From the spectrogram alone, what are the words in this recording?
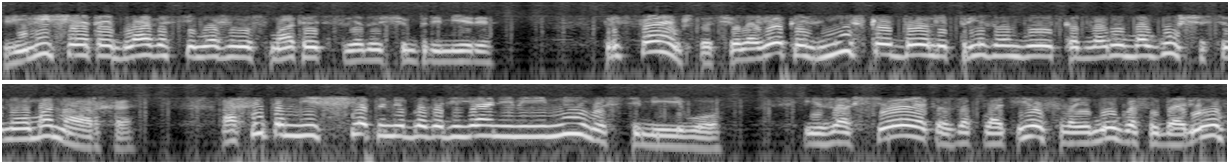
Величие этой благости можно усматривать в следующем примере. Представим, что человек из низкой доли призван будет ко двору могущественного монарха, осыпан несчетными благодеяниями и милостями его, и за все это заплатил своему государю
